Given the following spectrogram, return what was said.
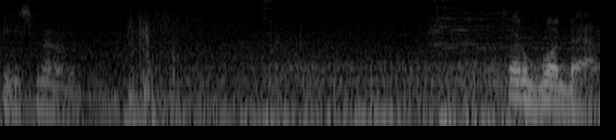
Beast mode. Total bloodbath.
